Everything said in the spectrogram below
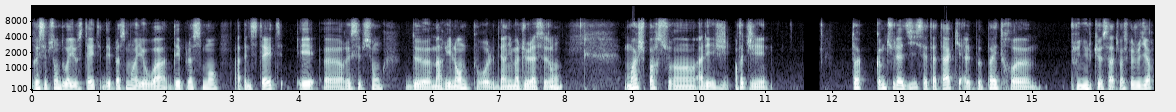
réception d'Ohio State, déplacement à Iowa, déplacement à Penn State et réception de Maryland pour le dernier match de la saison. Moi, je pars sur un. Allez, en fait, j'ai. Toi, comme tu l'as dit, cette attaque, elle peut pas être euh, plus nulle que ça. Tu vois ce que je veux dire?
